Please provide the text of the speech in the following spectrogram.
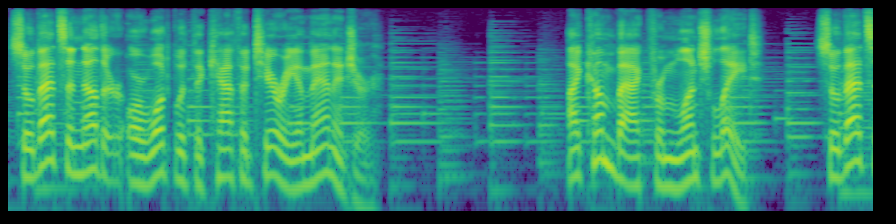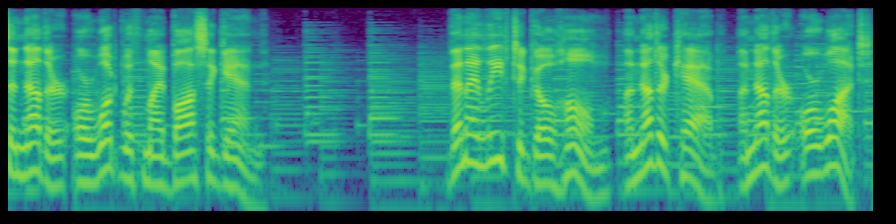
So that's another or what with the cafeteria manager. I come back from lunch late. So that's another or what with my boss again. Then I leave to go home, another cab, another or what.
